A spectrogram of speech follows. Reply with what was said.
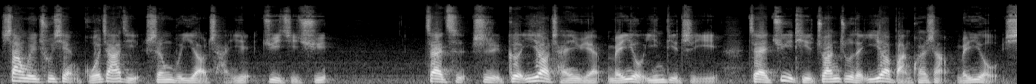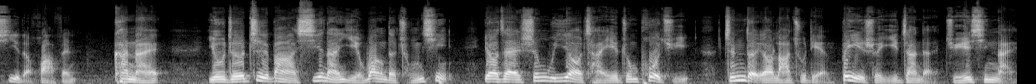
尚未出现国家级生物医药产业聚集区。再次是各医药产业园没有因地制宜，在具体专注的医药板块上没有细的划分。看来，有着制霸西南野望的重庆，要在生物医药产业中破局，真的要拿出点背水一战的决心来。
